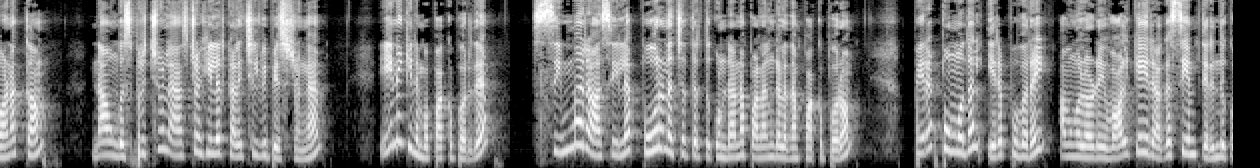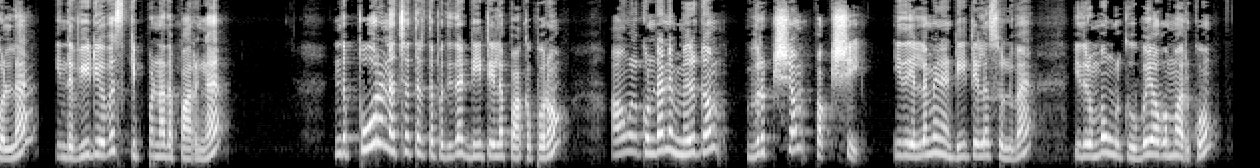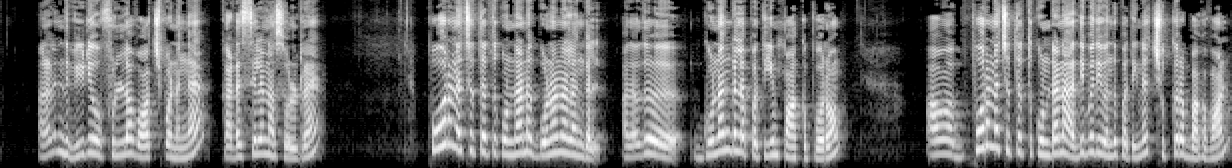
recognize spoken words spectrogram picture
வணக்கம். நான் உங்கள் ஸ்பிரிச்சுவல் ஆஸ்ட்ரோ ஹீலர் கலைச்செல்வி பேசுகிறேங்க இன்னைக்கு நம்ம பார்க்க போகிறது சிம்ம ராசியில் பூர நட்சத்திரத்துக்கு உண்டான பலன்களை தான் பார்க்க போகிறோம் பிறப்பு முதல் இறப்பு வரை அவங்களுடைய வாழ்க்கை ரகசியம் தெரிந்து கொள்ள இந்த வீடியோவை ஸ்கிப் பண்ணாத பாருங்கள் இந்த பூர நட்சத்திரத்தை பற்றி தான் டீட்டெயிலாக பார்க்க போகிறோம் அவங்களுக்கு உண்டான மிருகம் விருட்சம் பக்ஷி இது எல்லாமே நான் டீட்டெயிலாக சொல்லுவேன். இது ரொம்ப உங்களுக்கு உபயோகமாக இருக்கும். அதனால் இந்த வீடியோவை ஃபுல்லாக வாட்ச் பண்ணுங்கள் கடைசியில் நான் சொல்கிறேன் பூர நட்சத்திரத்துக்கு உண்டான குணநலங்கள் அதாவது குணங்களை பற்றியும் பார்க்க போகிறோம் அவன் பூர நட்சத்திரத்துக்கு உண்டான அதிபதி வந்து பார்த்திங்கன்னா சுக்கர பகவான்.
